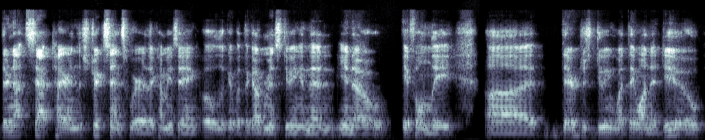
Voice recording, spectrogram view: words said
they're not satire in the strict sense where they're coming saying, oh, look at what the government's doing. And then, you know, if only uh, they're just doing what they want to do.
